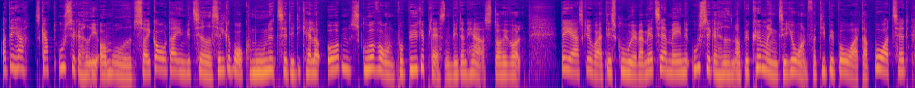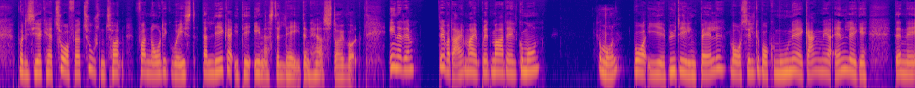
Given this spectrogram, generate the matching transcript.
Og det har skabt usikkerhed i området, så i går der inviterede Silkeborg Kommune til det, de kalder åben skurvogn på byggepladsen ved den her støjvold. DR skriver, at det skulle være med til at mane usikkerheden og bekymringen til jorden for de beboere, der bor tæt på de ca. 42.000 ton fra Nordic Waste, der ligger i det inderste lag i den her støjvold. En af dem, det var dig, Maj Britt Mardal. Godmorgen. Godmorgen. Bor i øh, bydelen Balle, hvor Silkeborg Kommune er i gang med at anlægge den 1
